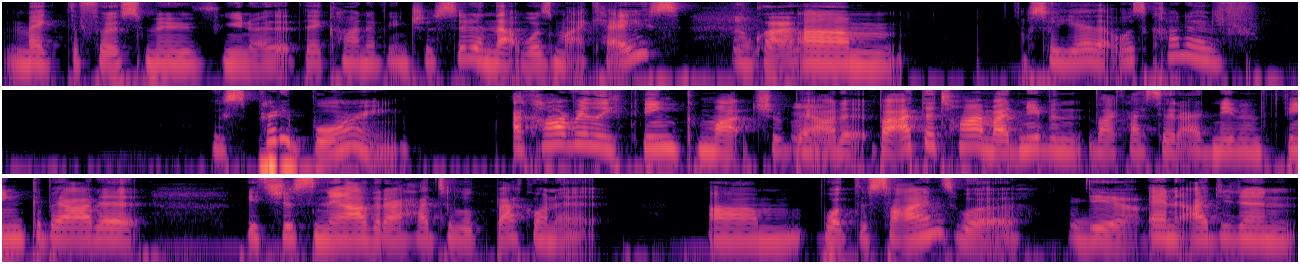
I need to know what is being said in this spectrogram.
make the first move, you know that they're kind of interested and that was my case. Okay. Um so yeah, that was kind of it was pretty boring. I can't really think much about it, but at the time I didn't even like I said I didn't even think about it. It's just now that I had to look back on it um what the signs were yeah. and I didn't.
